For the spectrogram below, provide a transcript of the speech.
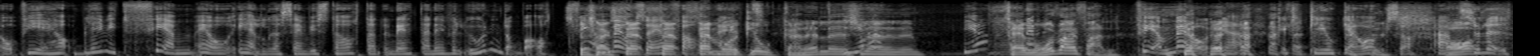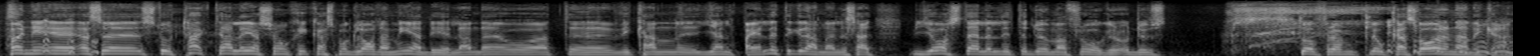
år. Vi har blivit fem år äldre sedan vi startade detta. Det är väl underbart? Fem sagt, års fem, fem, år erfarenhet. klokare eller Ja. sådär. Ja, Fem nej, år i varje fall. Fem år, ja. Klokare också. Absolut. Ja, hörni, eh, alltså, stort tack till alla er som skickar små glada meddelanden och att eh, vi kan hjälpa er lite grann. Eller så här. Jag ställer lite dumma frågor och du s- står för de kloka svaren Annika.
